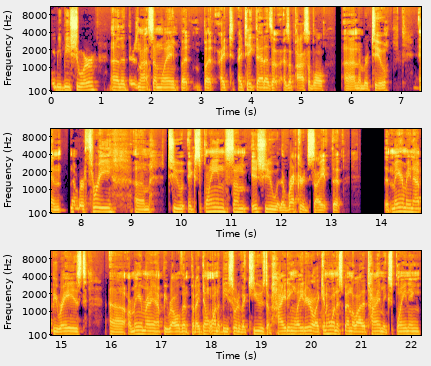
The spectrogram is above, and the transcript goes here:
Maybe be sure uh, that there's not some way, but but I, t- I take that as a as a possible uh, number two. And number three, um, to explain some issue with a record site that that may or may not be raised uh, or may or may not be relevant, but I don't want to be sort of accused of hiding later. Like I don't want to spend a lot of time explaining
